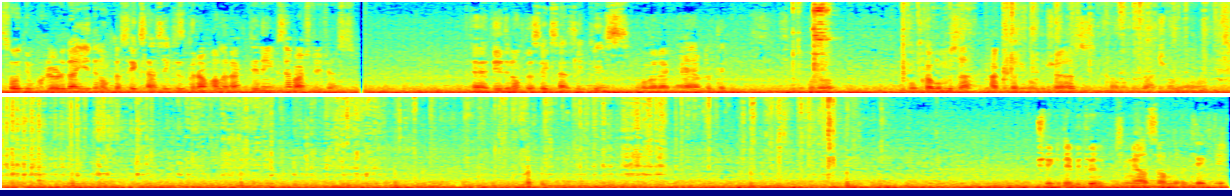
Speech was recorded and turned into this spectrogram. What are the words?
sodyum klorürden 7.88 gram alarak deneyimize başlayacağız. Evet 7.88 olarak ayarladık. Şimdi bunu bu kabımıza aktarıyor olacağız. Kabımızı açalım. Bu şekilde bütün kimyasalları tek tek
